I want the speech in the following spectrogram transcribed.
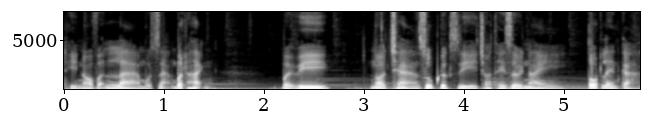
thì nó vẫn là một dạng bất hạnh. Bởi vì nó chả giúp được gì cho thế giới này tốt lên cả.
